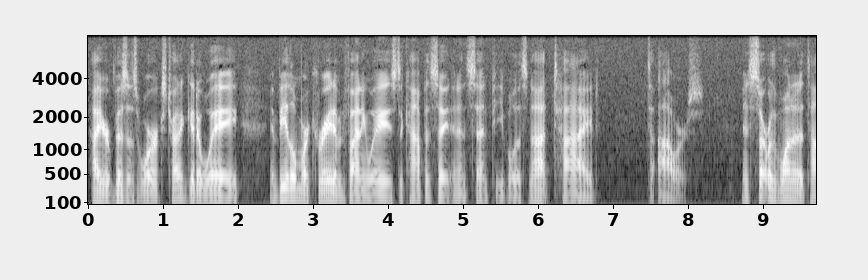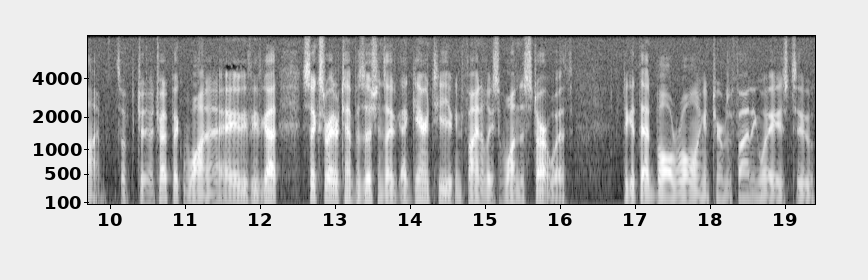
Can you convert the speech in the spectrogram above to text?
how your business works, try to get away and be a little more creative in finding ways to compensate and incent people that's not tied to hours. And start with one at a time. So try try to pick one. And uh, if you've got six or eight or ten positions, I, I guarantee you can find at least one to start with to get that ball rolling in terms of finding ways to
